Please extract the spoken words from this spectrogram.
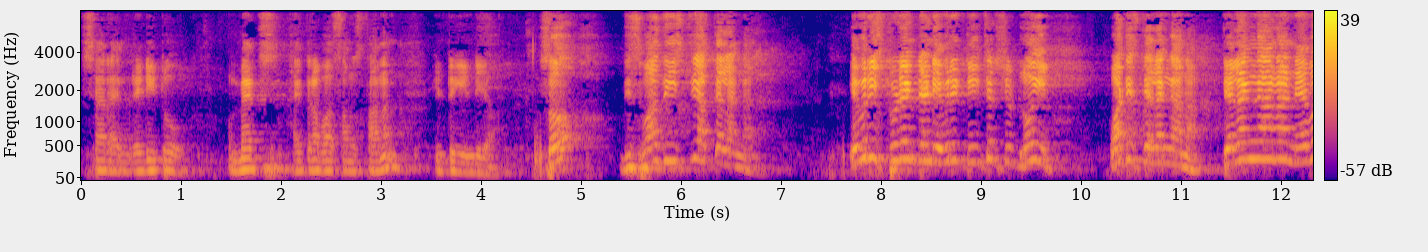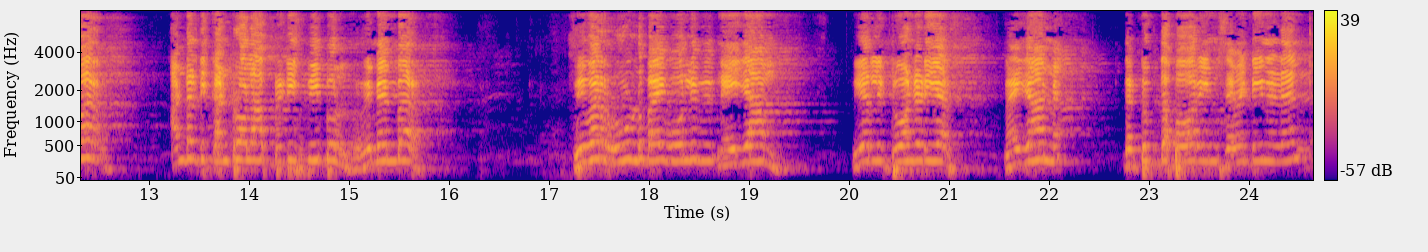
sir, I am ready to merge Hyderabad Samsthanam into India. So, this was the history of Telangana. Every student and every teacher should know it. What is Telangana? Telangana never under the control of British people. Remember, we were ruled by only Nizam nearly 200 years. Nizam that took the power in 1709,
